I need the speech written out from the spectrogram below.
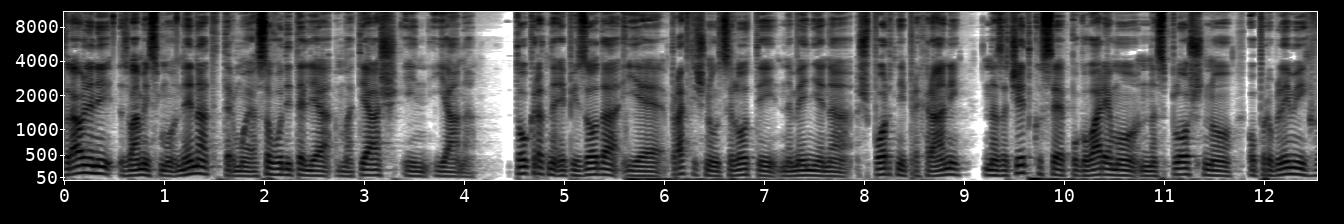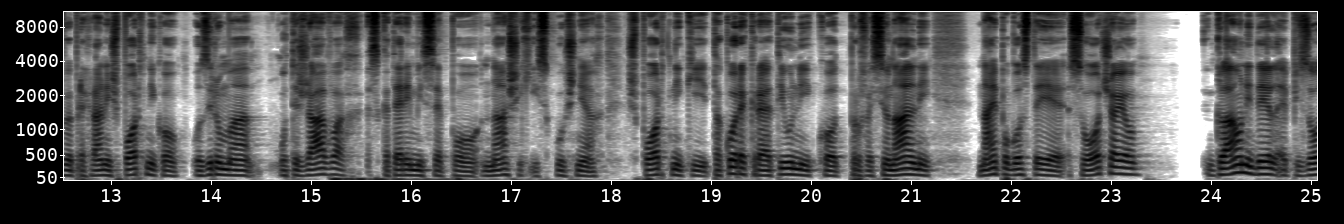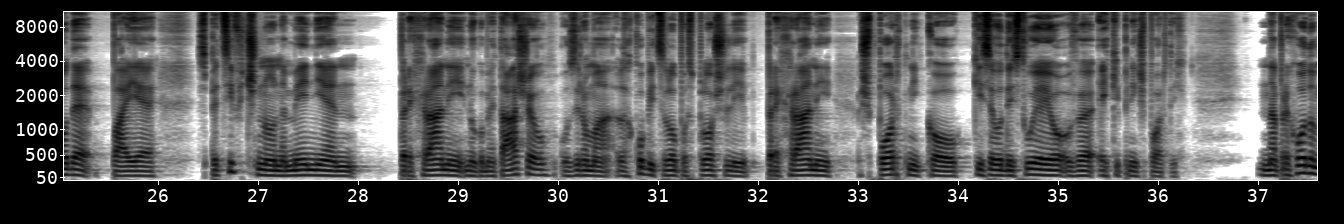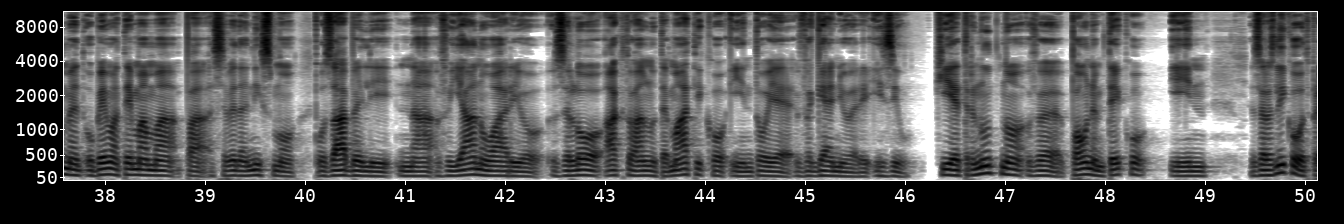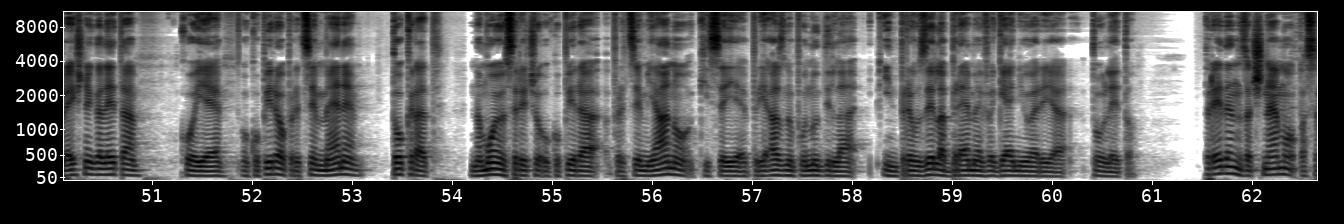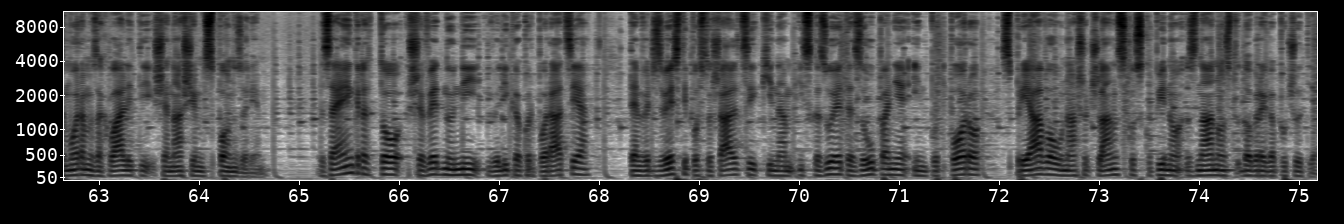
Pozdravljeni, z vami smo Nenad ter moja sovoditelja Matjaš in Jana. Tokratna epizoda je praktično v celoti namenjena športni prehrani. Na začetku se pogovarjamo na splošno o problemih v prehrani športnikov, oziroma o težavah, s katerimi se po naših izkušnjah športniki, tako rekreativni kot profesionalni, najpogosteje soočajo. Glavni del epizode pa je specifično namenjen prehrani nogometašev, oziroma lahko bi celo posplošili prehrani športnikov, ki se udejstvujejo v ekipnih športih. Na prehodu med obema temama pa seveda nismo pozabili na v januarju zelo aktualno tematiko in to je Veganuary izziv, ki je trenutno v polnem teku in za razliko od prejšnjega leta, ko je okupiral predvsem mene, tokrat na mojo srečo okupira predvsem Jano, ki se je prijazno ponudila in prevzela breme Veganuarja to leto. Preden začnemo, pa se moram zahvaliti še našim sponzorjem. Zaenkrat to še vedno ni velika korporacija, temveč zvesti poslušalci, ki nam izkazujete zaupanje in podporo s prijavo v našo člansko skupino Znanost dobrega počutja.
